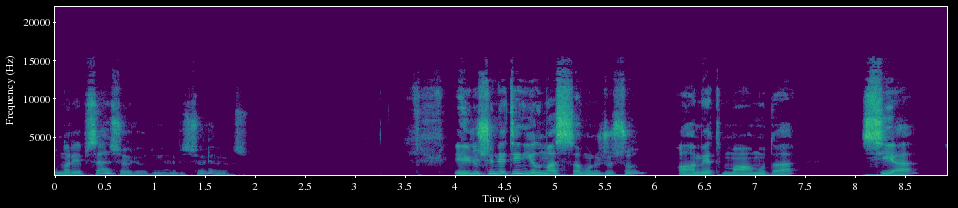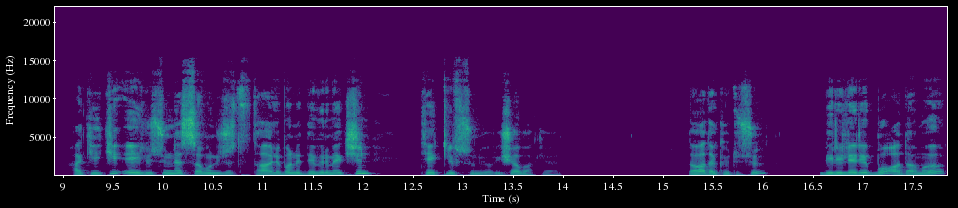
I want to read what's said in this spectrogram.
Bunları hep sen söylüyordun yani biz söylemiyoruz. Ehl-i Sünnet'in Yılmaz savunucusu Ahmet Mahmud'a Siyah hakiki Ehl-i Sünnet savunucusu Taliban'ı devirmek için teklif sunuyor. İşe bak ya. Daha da kötüsü birileri bu adamı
